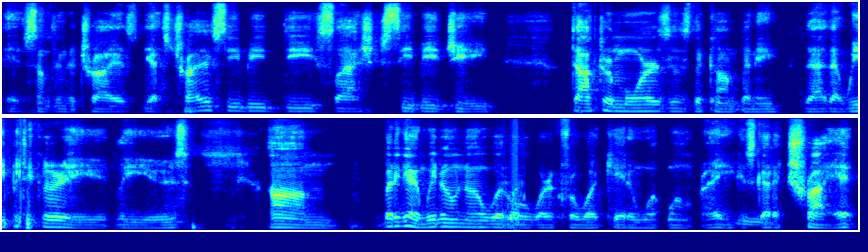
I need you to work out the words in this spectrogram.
is something to try is yes, try the CBD slash CBG. Dr. Moore's is the company that, that we particularly use. Um, but again, we don't know what will work for what kid and what won't, right? You just Mm. got to try it.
